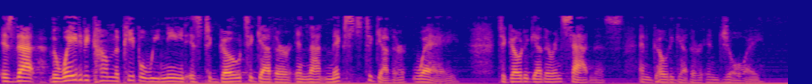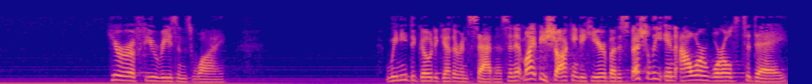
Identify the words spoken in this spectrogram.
is that the way to become the people we need is to go together in that mixed together way. To go together in sadness and go together in joy. Here are a few reasons why we need to go together in sadness. And it might be shocking to hear, but especially in our world today,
